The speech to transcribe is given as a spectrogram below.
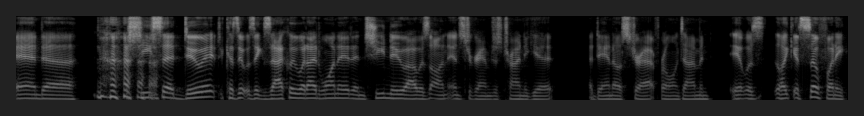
And uh, she said, do it because it was exactly what I'd wanted. And she knew I was on Instagram just trying to get a Dano Strat for a long time. And it was like, it's so funny.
